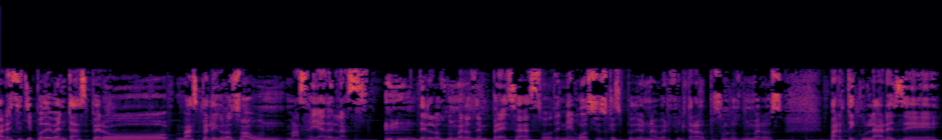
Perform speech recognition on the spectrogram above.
para este tipo de ventas, pero más peligroso aún, más allá de las de los números de empresas o de negocios que se pudieron haber filtrado, pues son los números particulares de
